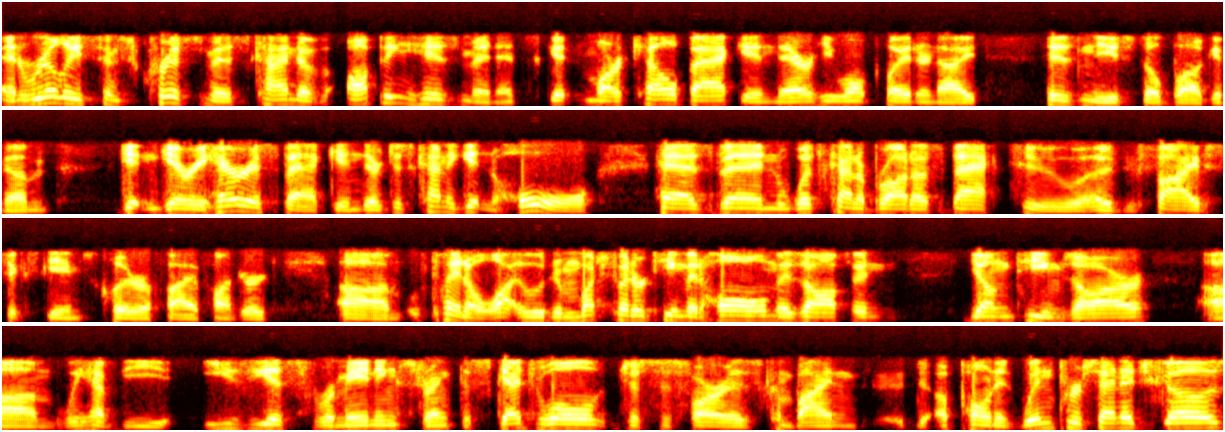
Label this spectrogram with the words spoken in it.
And really, since Christmas, kind of upping his minutes, getting Markelle back in there. He won't play tonight. His knee's still bugging him. Getting Gary Harris back in there, just kind of getting whole, has been what's kind of brought us back to uh, five, six games clear of 500. Um, we've played a lot with a much better team at home, as often young teams are. Um, we have the easiest remaining strength of schedule, just as far as combined opponent win percentage goes.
